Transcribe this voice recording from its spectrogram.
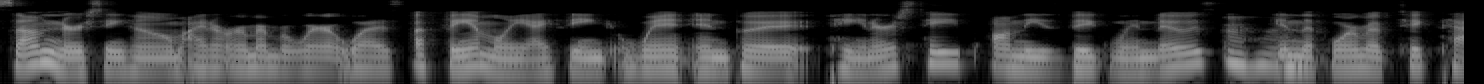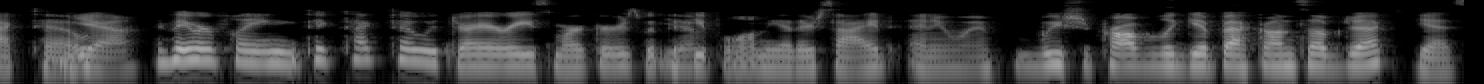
some nursing home, I don't remember where it was, a family, I think, went and put painter's tape on these big windows in the form of tic tac toe. Mm-hmm. yeah. And they were playing tic tac toe with dry erase markers with the people on the other side. Anyway, we should probably get back on subject. Yes.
